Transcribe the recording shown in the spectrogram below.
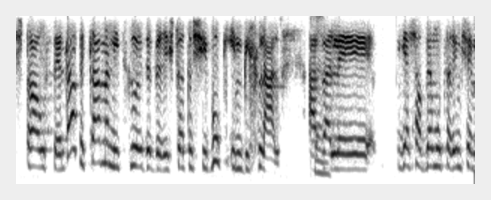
שטראוס העלתה וכמה ניצלו את זה ברשתות השיווק, אם בכלל. כן. אבל אה, יש הרבה מוצרים שהם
